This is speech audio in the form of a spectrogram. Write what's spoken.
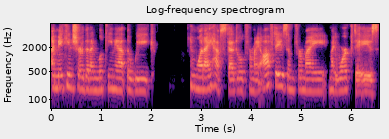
I'm making sure that I'm looking at the week and what I have scheduled for my off days and for my my work days.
